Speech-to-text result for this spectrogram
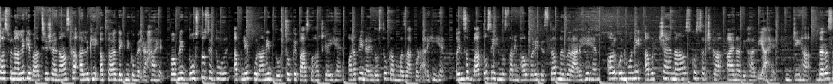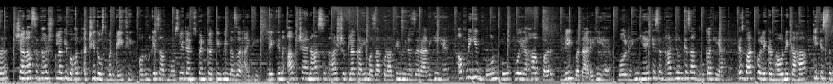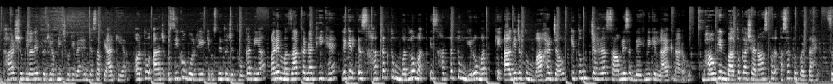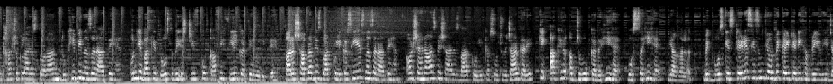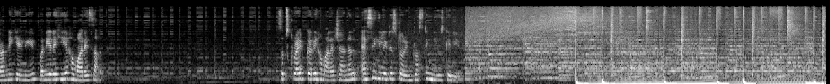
फ़र्स्ट फिनाले के बाद से शहनाज का अलग ही अवतार देखने को मिल रहा है। वो अपने दोस्तों से दूर अपने पुराने दोस्तों के पास पहुँच गई है और अपने नए दोस्तों का मज़ाक उड़ा रही है। और इन सब बातों से हिंदुस्तानी भाव बड़े डिस्टर्ब नज़र आ रहे हैं और उन्होंने अब शहनाज को सच का आयना दिखा दिया है। जी हाँ दरअसल शहनाज सिद्धार्थ शुक्ला की बहुत अच्छी दोस्त बन गई थी और उनके साथ मोस्टली टाइम स्पेंड करती हुई नज़र आई थी। लेकिन अब शहनाज सिद्धार्थ शुक्ला का ही मज़ाक उड़ाती हुई नज़र आ रही है। अपने ही बोन को वो यहाँ पर वीक बता रही है, बोल रही है की सिद्धार्थ ने उनके साथ धोखा किया है। इस बात को लेकर भाव ने कहा कि इस सिद्धार्थ शुक्ला ने तुझे अपनी छोटी बहन जैसा प्यार किया और तू आज उसी को बोल रही है कि उसने तुझे धोखा दिया। अरे मज़ाक करना ठीक है, लेकिन इस हद तक तुम बदलो मत। इस हद तक तुम गिरो मत कि आगे जब तुम बाहर जाओ कि तुम चेहरा सामने से देखने के लायक ना रहो। भाव की इन बातों का शहनाज पर असर तो पड़ता है। सिद्धार्थ शुक्ला इस दौरान दुखी भी नज़र आते हैं। उनके बाकी दोस्त भी इस चीज़ को काफ़ी फील करते हुए दिखते हैं। पारस छाबरा भी इस बात को लेकर सीरियस नज़र आते हैं और शहनाज भी शायद इस बात को लेकर सोच विचार करे की आखिर अब जो वो कर रही है, वो सही है या गलत? बिग बॉस के टेढ़े सीज़न की और भी कई टेढ़ी खबरें यूँ ही जानने के लिए बने रहिए हमारे साथ। सब्सक्राइब करें हमारा चैनल ऐसे ही लेटेस्ट और इंटरेस्टिंग न्यूज़ के लिए।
